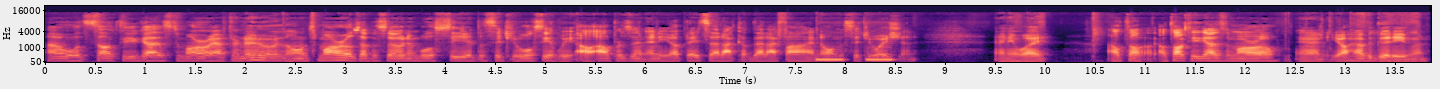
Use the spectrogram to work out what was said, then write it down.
I will talk to you guys tomorrow afternoon on tomorrow's episode, and we'll see if the situ- we'll see if we I'll, I'll present any updates that I that I find on the situation. Anyway. I'll talk I'll talk to you guys tomorrow and y'all have a good evening.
